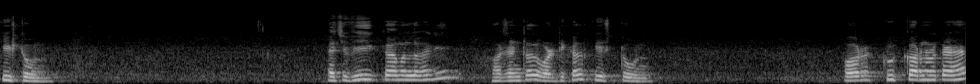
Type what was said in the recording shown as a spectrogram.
keystone H V का मतलब है कि हॉर्जेंटल वर्टिकल की स्टोन और क्विक कॉर्नर का है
